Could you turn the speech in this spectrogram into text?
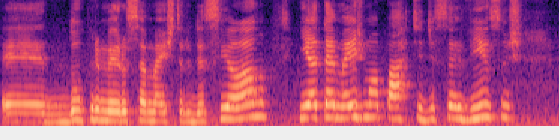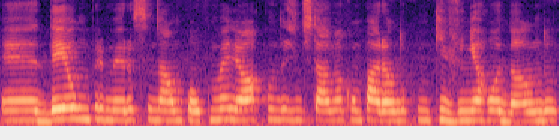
é, do primeiro semestre desse ano, e até mesmo a parte de serviços é, deu um primeiro sinal um pouco melhor quando a gente estava comparando com o que vinha rodando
